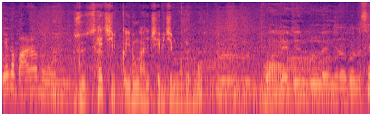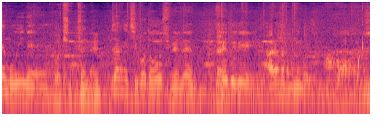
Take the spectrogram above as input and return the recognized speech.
얘가 말아놓은 무슨 새집 이런 거 아니야? 제비집 막 이런 거? 와. 레진 블렌이라고 하는 새 모이네. 와 진짜네. 포장에 집어 넣으시면은 네. 새들이 알아서 먹는 거지. 와 무슨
